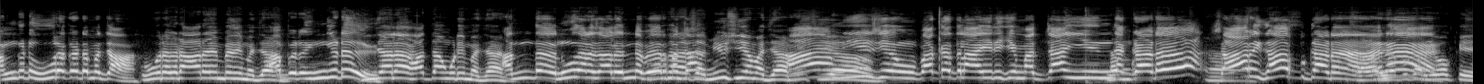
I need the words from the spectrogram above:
அங்கிட்டு ஊரை கட்ட மச்சான். ஊரை கடை ஆறாயிரம்பதி மச்சான் அப்புறம் இங்கிட்டு. இந்தியால காத்தாங்குடி மச்சான். அந்த நூதன சாலை என்ன பேர் மச்சான்? மியூசியம் மச்சான் மியூசியம் பக்கத்துல ஆயிருக்கு மச்சான். இந்த கடை சாரி காப்பு கடை. ஓகே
